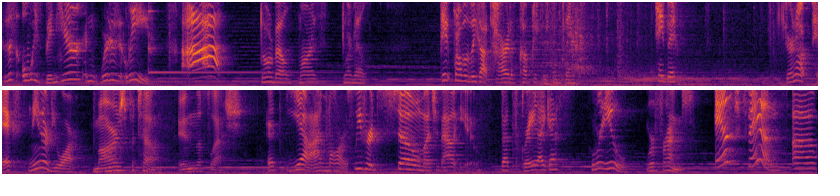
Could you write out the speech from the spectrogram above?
Has this always been here? And where does it lead? Ah! Doorbell, Mars, doorbell. Pig probably got tired of Cupcake or something. Hey, Pig. You're not Pig. Neither of you are. Mars Patel in the flesh. Uh, yeah, I'm Mars. We've heard so much about you. That's great, I guess. Who are you? We're friends. And fans. Uh,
